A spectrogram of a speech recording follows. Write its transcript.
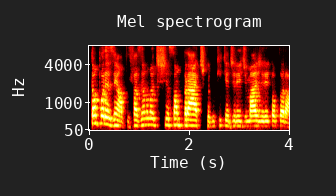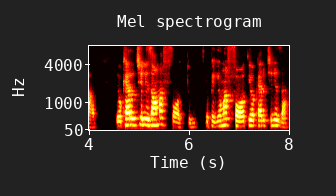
Então, por exemplo, fazendo uma distinção prática do que é direito de imagem e direito autoral. Eu quero utilizar uma foto. Eu peguei uma foto e eu quero utilizar.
